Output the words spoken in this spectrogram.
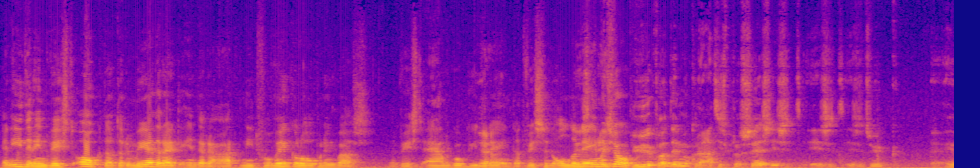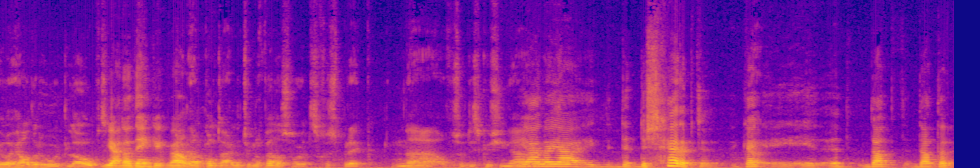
En iedereen wist ook dat er een meerderheid in de raad niet voor winkelopening was. Dat wist eigenlijk ook iedereen. Dat wisten de ondernemers dus ook. Puur qua democratisch proces is het, is, het, is het natuurlijk heel helder hoe het loopt. Ja, dat denk ik Maar wel. dan komt daar natuurlijk nog wel een soort gesprek na, of soort discussie na. Ja, nou ja, de, de scherpte. Kijk, dat, dat er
